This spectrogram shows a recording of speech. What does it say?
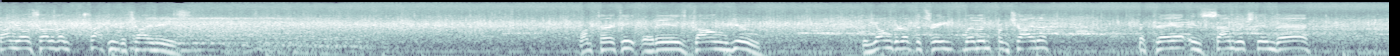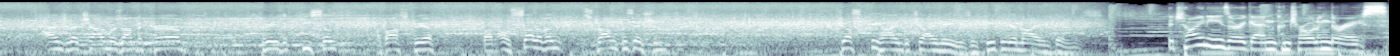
Sonia O'Sullivan tracking the Chinese. 130, it is Dong Yu, the younger of the three women from China. Beclea is sandwiched in there. Angela Chalmers on the curb. Theresa Kiesl of Austria. But O'Sullivan, strong position, just behind the Chinese and keeping an eye on things. The Chinese are again controlling the race.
